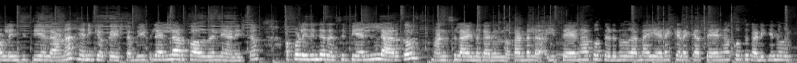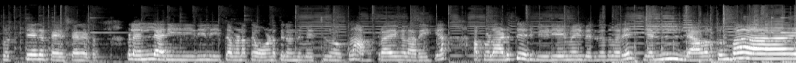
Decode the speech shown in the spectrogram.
ഉള്ള ഇഞ്ചിത്തീയലാണ് എനിക്കൊക്കെ ഇഷ്ടം. വീട്ടിലെല്ലാവർക്കും അത് തന്നെയാണ് ഇഷ്ടം. അപ്പോൾ ഇതിന്റെ റെസിപ്പി എല്ലാവർക്കും മനസ്സിലായെന്ന് കരുതുന്നു. കണ്ടല്ലോ ഈ തേങ്ങാക്കൊത്ത് ഇടുന്നത് കാരണം ഇടയ്ക്കിടയ്ക്ക് ആ തേങ്ങാക്കൊത്ത് കടിക്കുന്ന ഒരു പ്രത്യേക ടേസ്റ്റാണ് കേട്ടോ. അപ്പോൾ എല്ലാവരും ഈ രീതിയിൽ ഈ തവണത്തെ ഓണത്തിനൊന്ന് വെച്ച് നോക്കുക അഭിപ്രായങ്ങൾ അറിയിക്കുക. അപ്പോൾ അടുത്ത ഒരു വീഡിയോയുമായി വരുന്നത് വരെ എല്ലാവർക്കും ബൈ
